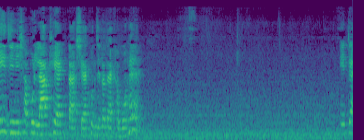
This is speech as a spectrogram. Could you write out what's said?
এই জিনিস আপু লাখে একটা আসে, এখন যেটা দেখাবো হ্যাঁ। এটা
